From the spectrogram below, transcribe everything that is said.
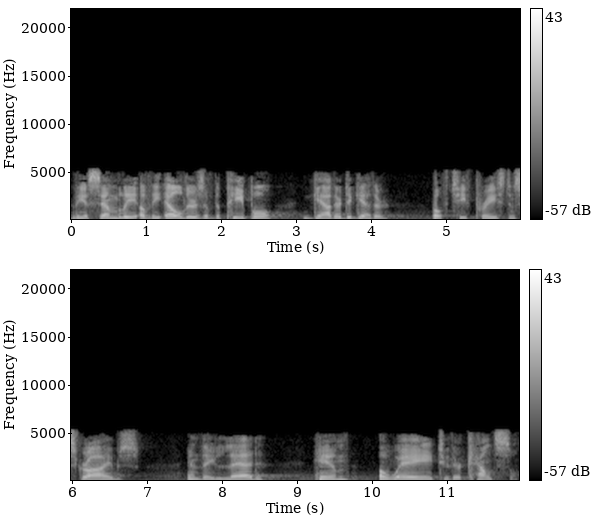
the assembly of the elders of the people gathered together, both chief priests and scribes, and they led him away to their council.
